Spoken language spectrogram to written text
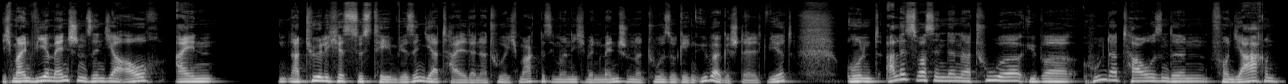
Ich meine, wir Menschen sind ja auch ein natürliches System. Wir sind ja Teil der Natur. Ich mag das immer nicht, wenn Mensch und Natur so gegenübergestellt wird. Und alles, was in der Natur über Hunderttausenden von Jahren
